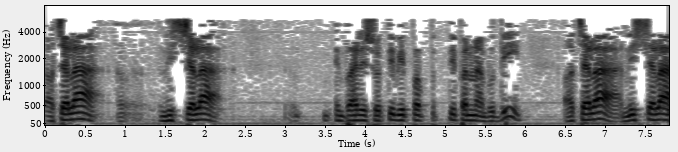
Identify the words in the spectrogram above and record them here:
अचला, निश्चला पहले श्रुति विप्रतिपन्ना बुद्धि अचला, निश्चला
